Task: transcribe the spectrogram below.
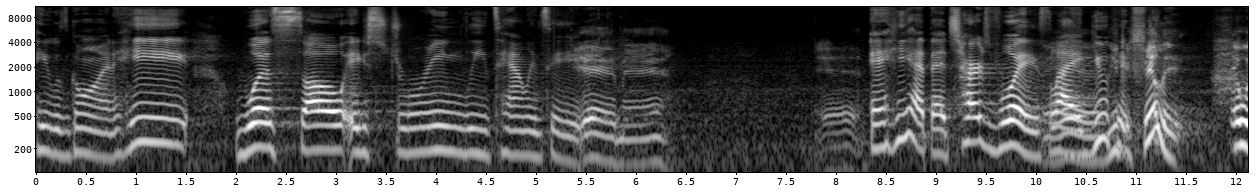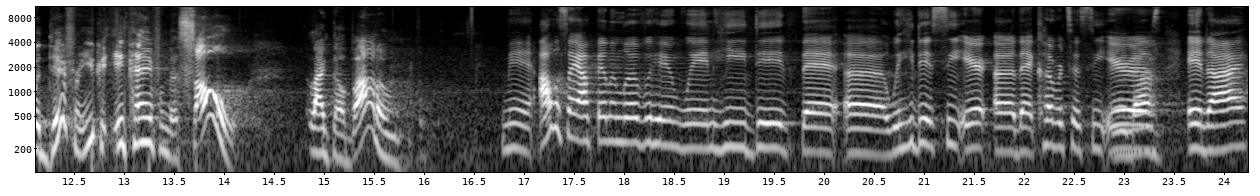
He was gone. He was so extremely talented, Yeah, man. Yeah. and he had that church voice. Like you, you could could feel it. It was different. You could. It came from the soul. like the bottom. Man, I would say I fell in love with him when he did that. Uh, when he did Sierra, uh, that cover to Sierra's and I.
